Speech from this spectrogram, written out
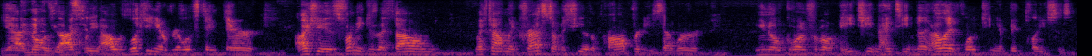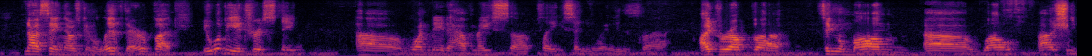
Yeah, no, exactly. I was looking at real estate there. Actually, it's funny because I found my family crest on a few of the properties that were, you know, going for about 18, 19 million. I like looking at big places. not saying I was going to live there, but it would be interesting uh, one day to have a nice uh, place. Anyways, uh, I grew up uh, single mom. Uh, well, uh, she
